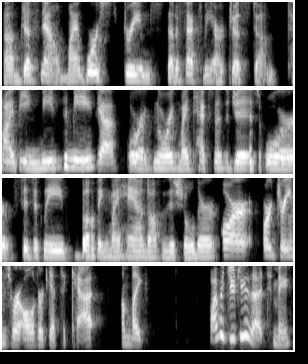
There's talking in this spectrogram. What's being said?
um, just now, my worst dreams that affect me are just um, Ty being mean to me Yeah. or ignoring my text messages or physically bumping my hand off of his shoulder. Or or dreams where Oliver gets a cat. I'm like, why would you do that to me?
